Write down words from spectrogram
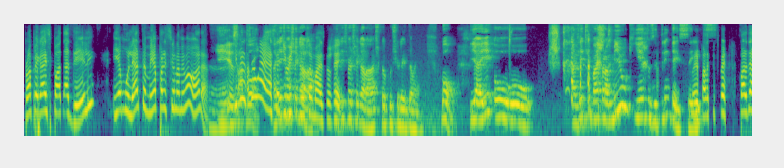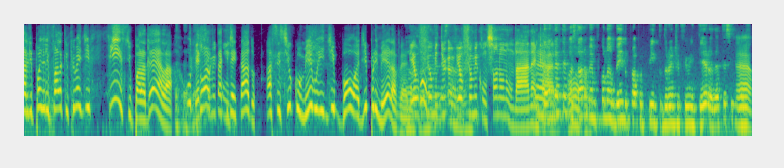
pra pegar a espada dele e a mulher também apareceu na mesma hora. Ah, que versão é essa de 20 minutos a mais, meu rei? A gente vai chegar lá, acho que eu cochilei também. Bom, e aí o, o a gente vai para 1536. Ele fala que para dela, depois ele fala que o filme é difícil para dela. O Thor que tá aqui com... deitado assistiu comigo e de boa, de primeira, velho. Ver o, filme, ver o filme com sono não dá, né, é, cara? deve ter gostado mesmo, ficou lambendo o próprio pinto durante o filme inteiro, deve ter sido. É,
